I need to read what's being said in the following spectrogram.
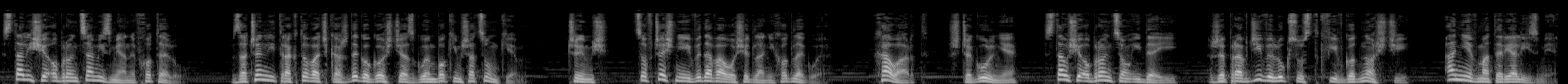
stali się obrońcami zmiany w hotelu. Zaczęli traktować każdego gościa z głębokim szacunkiem, czymś, co wcześniej wydawało się dla nich odległe. Howard, szczególnie, stał się obrońcą idei, że prawdziwy luksus tkwi w godności, a nie w materializmie.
